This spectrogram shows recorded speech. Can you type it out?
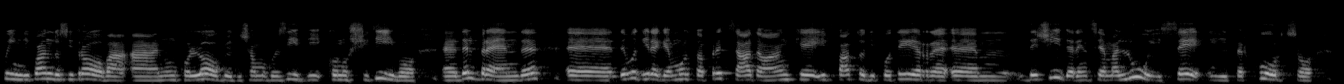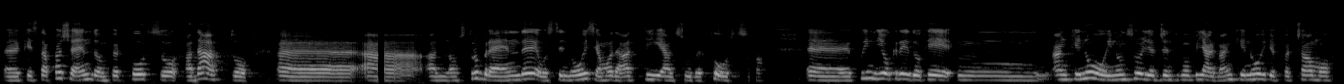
quindi quando si trova a, in un colloquio, diciamo così, di conoscitivo eh, del brand, eh, devo dire che è molto apprezzato anche il fatto di poter ehm, decidere insieme a lui se il percorso eh, che sta facendo è un percorso adatto eh, a, al nostro brand o se noi siamo adatti al suo percorso. Eh, quindi io credo che mh, anche noi, non solo gli agenti immobiliari, ma anche noi che facciamo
